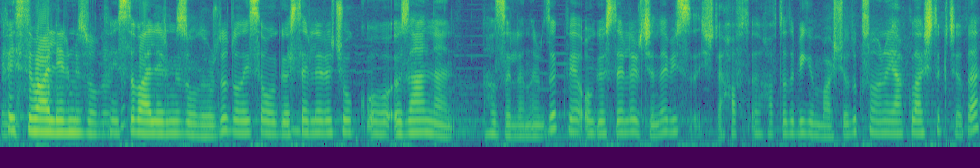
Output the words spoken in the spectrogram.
Festivallerimiz olur. Festivallerimiz olurdu. Dolayısıyla o gösterilere çok o, özenle hazırlanırdık ve o gösteriler için de biz işte hafta, haftada bir gün başlıyorduk. Sonra yaklaştıkça da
